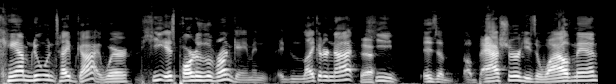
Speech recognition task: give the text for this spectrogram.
Cam Newton type guy where he is part of the run game and like it or not, Yeah. he is a, a basher, he's a wild man.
